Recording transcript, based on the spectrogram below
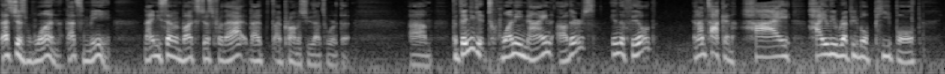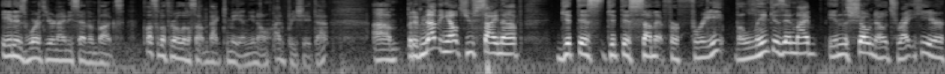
That's just one. That's me. 97 bucks just for that. That I promise you that's worth it. Um, but then you get 29 others in the field, and I'm talking high, highly reputable people. It is worth your 97 bucks. Plus, it'll throw a little something back to me, and you know I'd appreciate that. Um, but if nothing else, you sign up get this get this summit for free. The link is in my in the show notes right here.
